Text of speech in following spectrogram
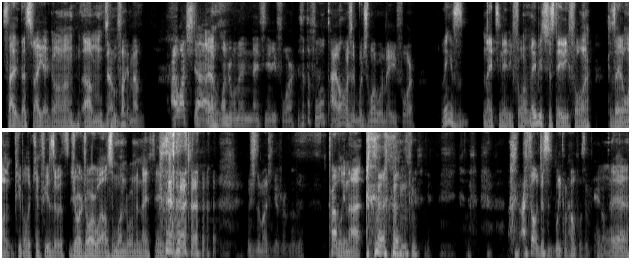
so I, that's what I got going on. Um, so fucking nothing. I watched uh, Yeah. Wonder Woman 1984. Is that the full title, or is it which Wonder Woman 84? I think it's 1984. Maybe it's just 84 because I don't want people to confuse it with George Orwell's Wonder Woman 1984. which is a much different movie. Probably not. I felt just as bleak and hopeless at the end. You that. yeah.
